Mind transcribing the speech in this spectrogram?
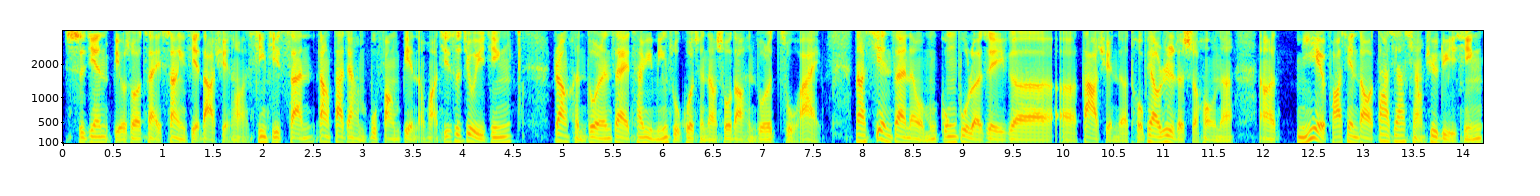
时间，比如说在上一届大选哈，星期三让大家很不方便的话，其实就已经让很多人在参与民主过程当中受到很多的阻碍。那现在呢，我们公布了这个呃大选的投票。日的时候呢，啊，你也发现到大家想去履行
